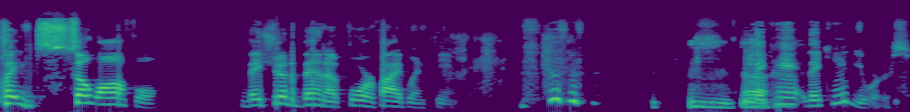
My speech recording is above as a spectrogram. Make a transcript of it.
played so awful. They should have been a four or five win team. They can't. They can't be worse.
